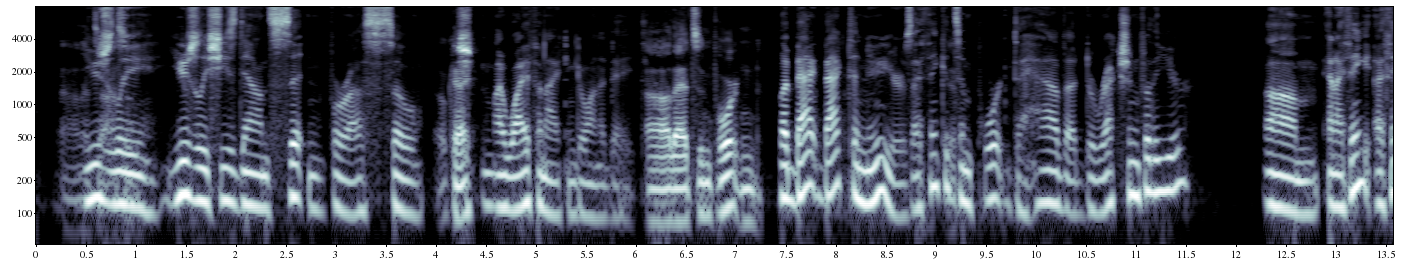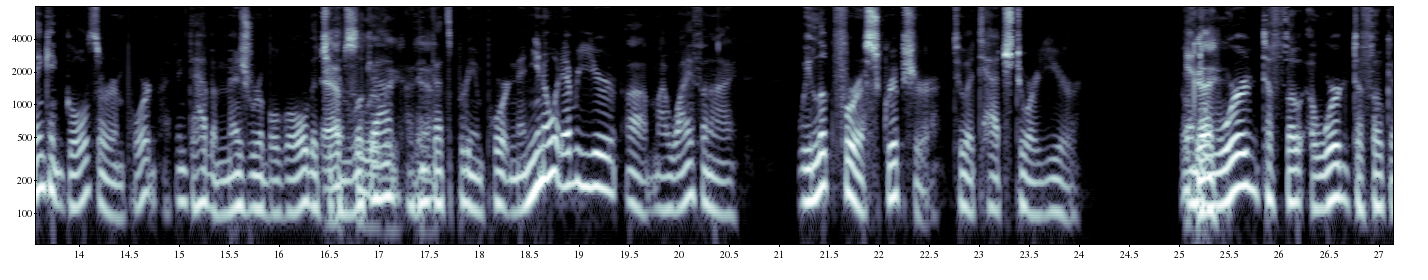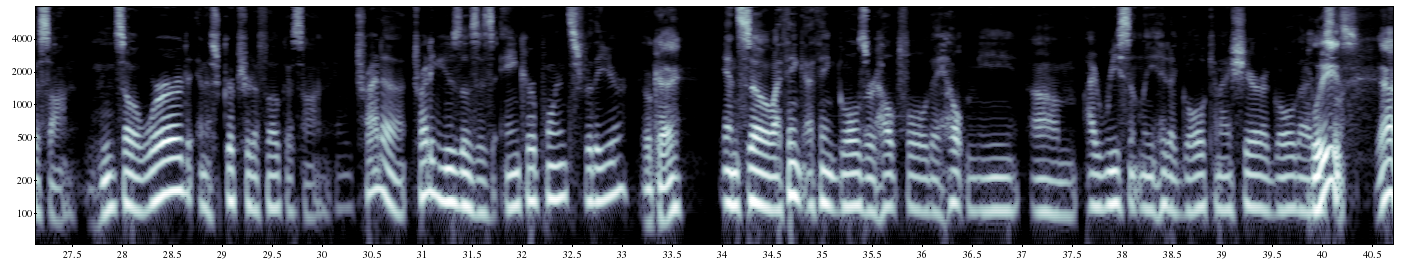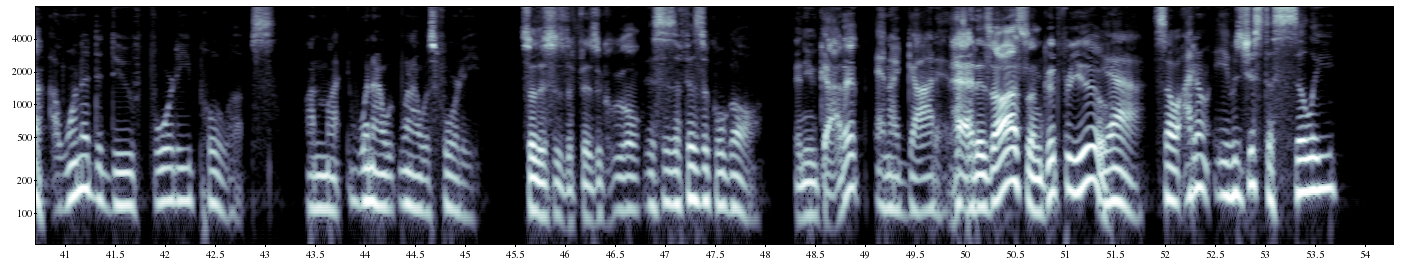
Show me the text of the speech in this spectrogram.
Oh, that's usually, usually she's down sitting for us, so. Okay. sh- my wife and I can go on a date. Oh, that's important. But back back to New Year's, I think it's important to have a direction for the year. Um, and I think I think it, goals are important. I think to have a measurable goal that you can look at, I think yeah. that's pretty important. And you know what? Every year, uh, my wife and I, we look for a scripture to attach to our year, and a word to fo- a word to focus on. Mhm. So a word and a scripture to focus on, and we try to try to use those as anchor points for the year. Okay. And so I think I think goals are helpful. They help me. Um, I recently hit a goal. Can I share a goal that I recently- Please. Yeah. I wanted to do 40 pull-ups on my when I when I was 40. So this is the physical goal, This is a physical goal, and you got it. and I got it. That is awesome. Good for you. Yeah. So I don't. It was just a silly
